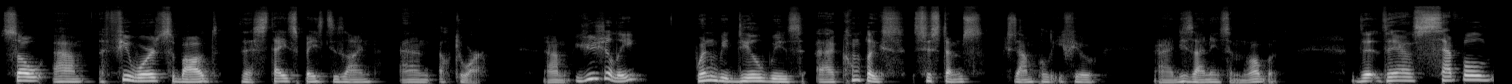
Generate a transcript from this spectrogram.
So um, a few words about the state space design and LQR. Um, usually, when we deal with uh, complex systems, for example, if you're uh, designing some robot, the, there are several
